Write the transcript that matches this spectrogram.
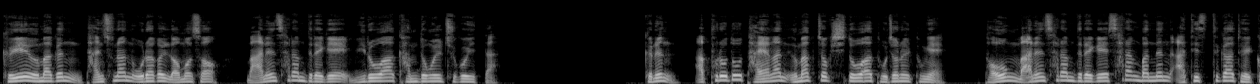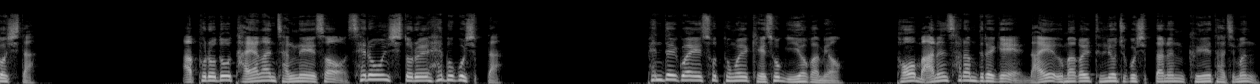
그의 음악은 단순한 오락을 넘어서 많은 사람들에게 위로와 감동을 주고 있다. 그는 앞으로도 다양한 음악적 시도와 도전을 통해 더욱 많은 사람들에게 사랑받는 아티스트가 될 것이다. 앞으로도 다양한 장르에서 새로운 시도를 해보고 싶다. 팬들과의 소통을 계속 이어가며 더 많은 사람들에게 나의 음악을 들려주고 싶다는 그의 다짐은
